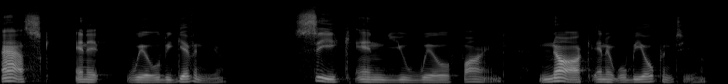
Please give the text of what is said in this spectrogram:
Ask, and it will be given you. Seek, and you will find. Knock, and it will be open to you.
